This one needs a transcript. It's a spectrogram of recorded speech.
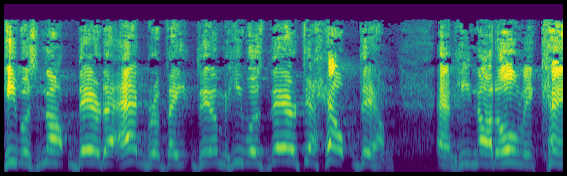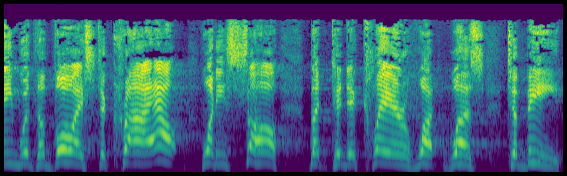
He was not there to aggravate them. He was there to help them. And he not only came with a voice to cry out what he saw, but to declare what was to be.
